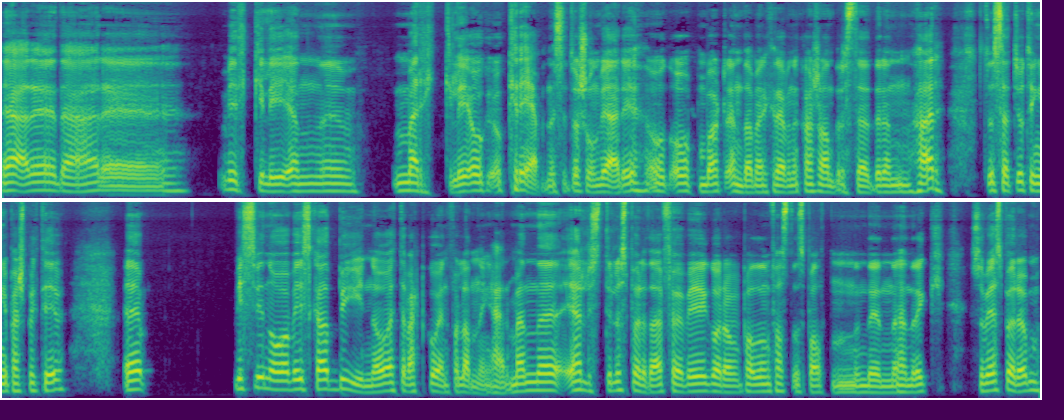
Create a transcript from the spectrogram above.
Det er, eh, det er eh, virkelig en eh, merkelig og, og, krevende situasjon vi er i, og, og, åpenbart enda mer krevende kanskje andre steder enn her. Så det setter jo ting i perspektiv. Eh, hvis vi nå vi skal begynne å etter hvert gå inn for landing her, men eh, jeg har lyst til å spørre deg før vi går over på den faste spalten din, Henrik, så vil jeg spørre om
